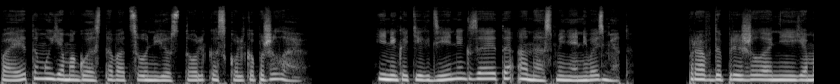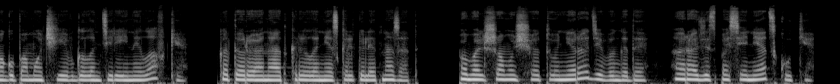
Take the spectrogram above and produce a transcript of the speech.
поэтому я могу оставаться у нее столько, сколько пожелаю. И никаких денег за это она с меня не возьмет. Правда, при желании я могу помочь ей в галантерейной лавке, которую она открыла несколько лет назад. По большому счету не ради выгоды, а ради спасения от скуки.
